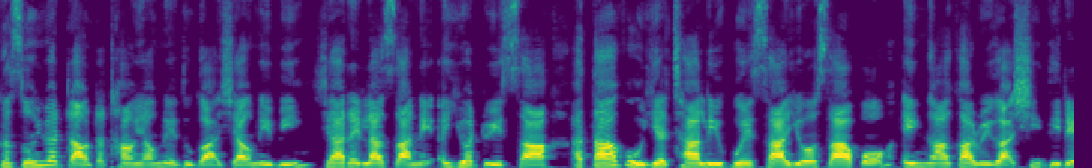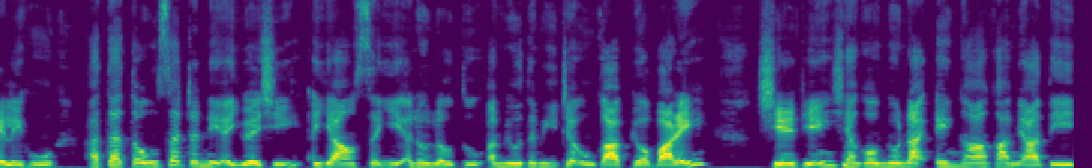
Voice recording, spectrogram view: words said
ကစွန်းရွက်တောင်တထောင်ရောက်နေသူကရောက်နေပြီရတဲ့လက်စားနဲ့အရွက်တွေစားအသားကိုရက်ချလေးဝယ်စားရောစားပေါ်အိမ်ငါးကတွေကရှိသေးတယ်လေဟုအသက်32နှစ်အရွယ်ရှိအယောင်စရီအလုပ်လုပ်သူအမျိုးသမီးတဦးကပြောပါတယ်ရှင်ပြင်းရန်ကုန်မြို့၌အိမ်ငါးကများသည့်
